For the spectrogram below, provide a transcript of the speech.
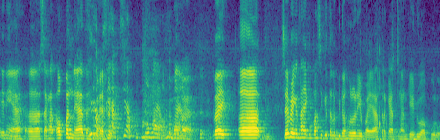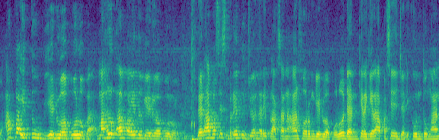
ini ya, eh, sangat open ya. Siap siap siap. Mobile mobile. Baik, eh, saya pengen tanya ke Pak Sigit terlebih dahulu nih Pak ya terkait dengan G20. Apa itu G20 Pak? Makhluk apa itu G20? Dan apa sih sebenarnya tujuan dari pelaksanaan forum G20 dan kira-kira apa sih yang jadi keuntungan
